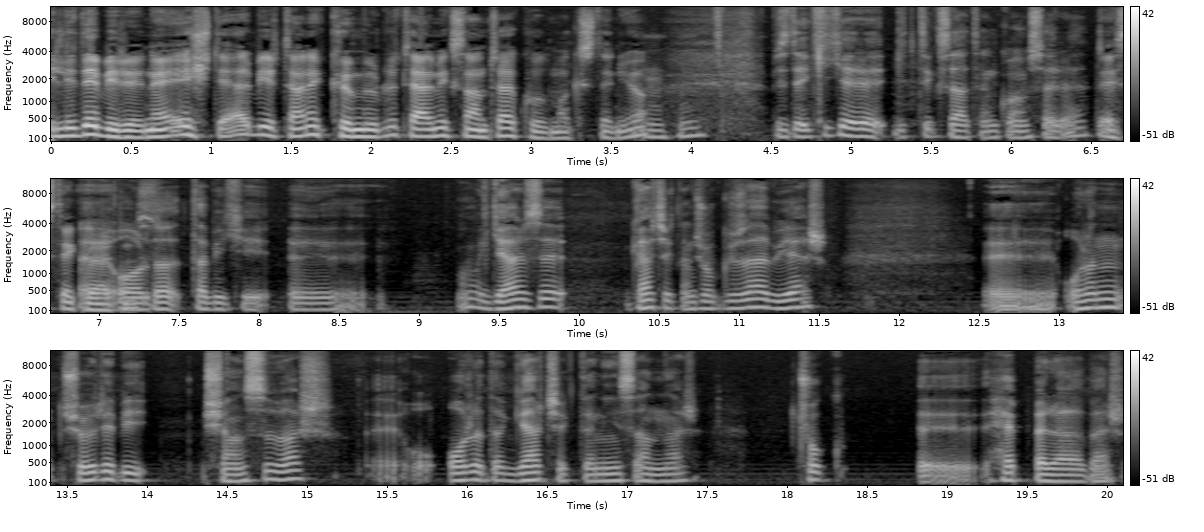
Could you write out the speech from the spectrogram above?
50'de birine eşdeğer bir tane kömürlü termik santral kurulmak isteniyor. Hı hı. Biz de iki kere gittik zaten konsere. Destek Ee, orada tabii ki e, ama Gerze gerçekten çok güzel bir yer. Ee, oranın şöyle bir şansı var. O- orada gerçekten insanlar çok e, hep beraber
